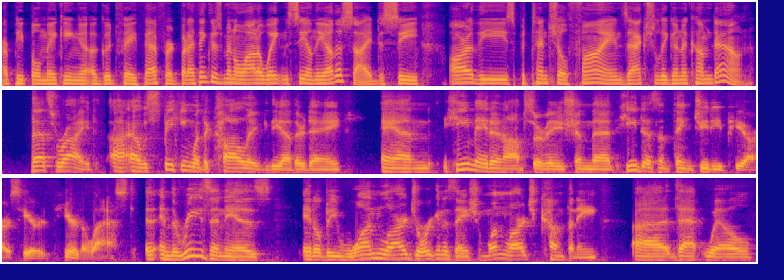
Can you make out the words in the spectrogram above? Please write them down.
are people making a good faith effort. But I think there's been a lot of wait and see on the other side to see are these potential fines actually going to come down? That's right. Uh, I was speaking with a colleague the other day, and he made an observation that he doesn't think GDPR is here, here to last. And the reason is it'll be one large organization, one large company uh, that will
